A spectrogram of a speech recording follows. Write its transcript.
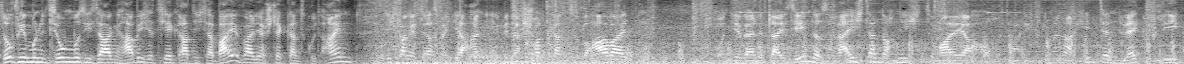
So viel Munition, muss ich sagen, habe ich jetzt hier gerade nicht dabei, weil der steckt ganz gut ein. Ich fange jetzt erstmal hier an, ihn mit der Shotgun zu bearbeiten. Und ihr werdet gleich sehen, das reicht dann noch nicht, zumal ja auch da immer nach hinten wegfliegt.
